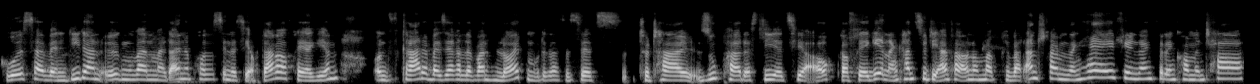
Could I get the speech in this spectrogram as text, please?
größer, wenn die dann irgendwann mal deine Posts sehen, dass sie auch darauf reagieren. Und gerade bei sehr relevanten Leuten, wo du sagst, das ist jetzt total super, dass die jetzt hier auch darauf reagieren, dann kannst du die einfach auch nochmal privat anschreiben und sagen, hey, vielen Dank für den Kommentar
